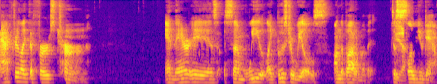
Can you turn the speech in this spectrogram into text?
after like the first turn, and there is some wheel like booster wheels on the bottom of it to Yeah. slow you down.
